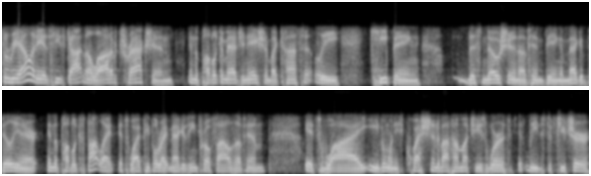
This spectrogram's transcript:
The reality is he's gotten a lot of traction in the public imagination by constantly keeping this notion of him being a mega billionaire in the public spotlight. It's why people write magazine profiles of him. It's why even when he's questioned about how much he's worth, it leads to future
